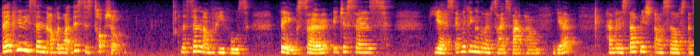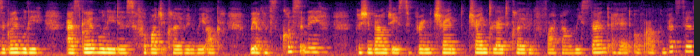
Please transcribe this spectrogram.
they're clearly selling other like this is Topshop. They're selling other people's things. So it just says yes, everything on the website is five pound. Yep. Having established ourselves as a globally as global leaders for budget clothing, we are we are constantly pushing boundaries to bring trend trend led clothing for five pound. We stand ahead of our competitors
